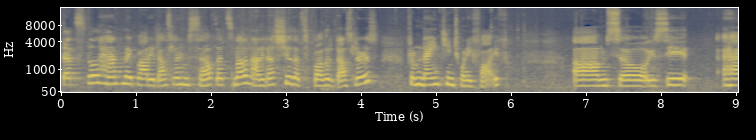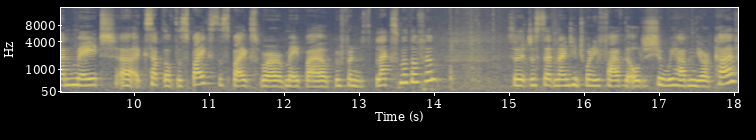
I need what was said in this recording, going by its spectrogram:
That's still handmade by Dassler himself. That's not an Adidas shoe, that's Brother Dassler's from 1925. Um, so you see, handmade uh, except of the spikes. The spikes were made by a different blacksmith of him. So it just said 1925, the oldest shoe we have in the archive.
